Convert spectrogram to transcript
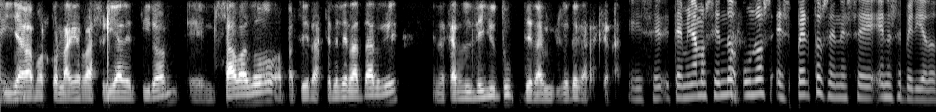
y ya vamos con la Guerra Fría del tirón el sábado a partir de las 3 de la tarde en el canal de YouTube de la Biblioteca Regional. Y terminamos siendo unos expertos en ese en ese periodo.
